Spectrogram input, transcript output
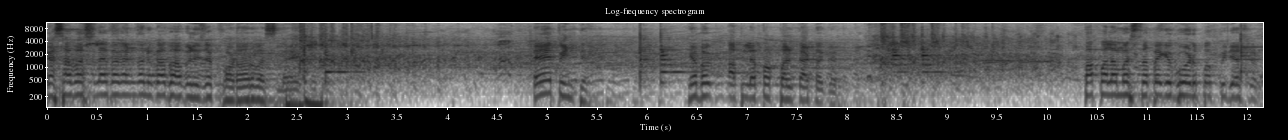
कसा बसलाय बघा ना जणू का बाबळीच्या खोडावर बसलाय. ए पिंट हे बघ आपल्या पप्पाला टाटा कर. पप्पाला मस्तपैकी गोड पप्पी द्या कर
